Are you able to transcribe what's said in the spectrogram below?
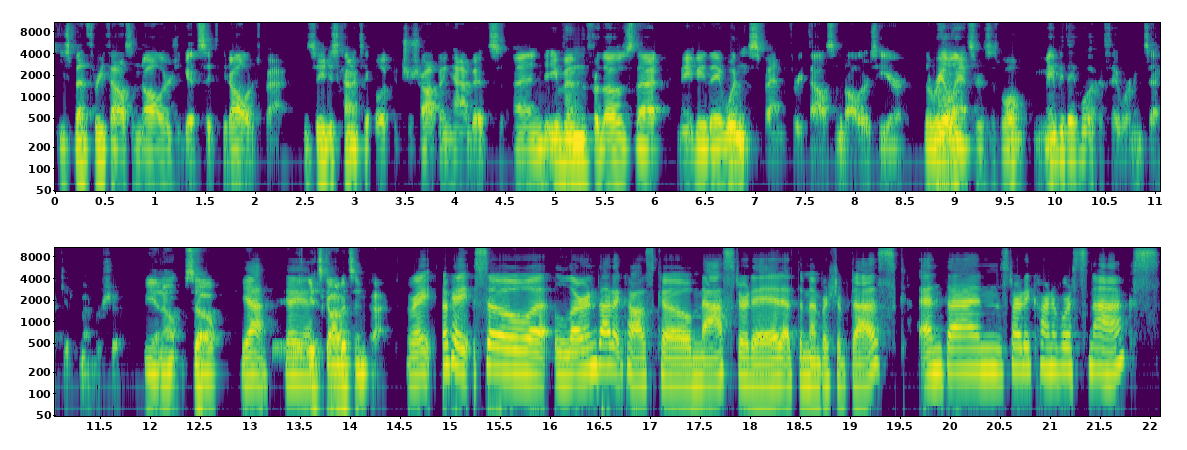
you spend $3,000, you get $60 back. And so you just kind of take a look at your shopping habits. And even for those that maybe they wouldn't spend $3,000 a year, the real answer is, well, maybe they would if they were an executive membership, you know? So yeah, yeah, yeah. it's got its impact. Right. Okay. So uh, learned that at Costco, mastered it at the membership desk, and then started Carnivore Snax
